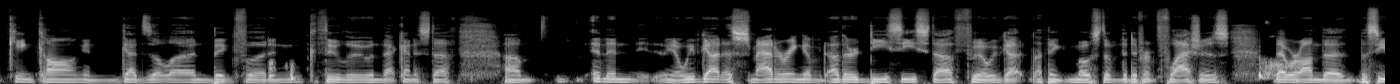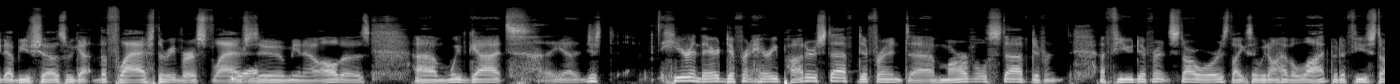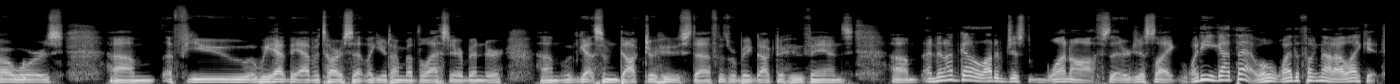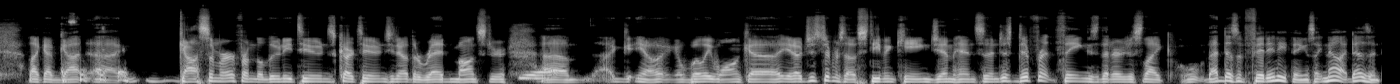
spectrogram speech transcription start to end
King Kong and Godzilla and Bigfoot and Cthulhu and that kind of stuff. Um, and then you know we've got a smattering of other DC stuff. You know we've got I think most of the different flashes that were on the the CW shows. We got the Flash, the Reverse Flash, yeah. Zoom. You know all those. Um, we've got uh, you know just here and there different Harry Potter stuff, different uh, Marvel stuff, different a few different Star Wars. Like I said, we don't have a lot, but a few Star Wars, um, a few. We have the Avatar set, like you're talking about the Last Airbender. Um, we've got some Doctor Who stuff because we're big Doctor Who fans, um, and then I've got a lot of just one-offs that are just like, why do you got that? Well, why the fuck not? I like it. Like I've got uh, Gossamer from the Looney Tunes cartoons, you know, the red monster, yeah. um, you know, Willy Wonka, you know, just different stuff. Stephen King, Jim Henson, just different things that are just like, that doesn't fit anything. It's like, no, it doesn't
